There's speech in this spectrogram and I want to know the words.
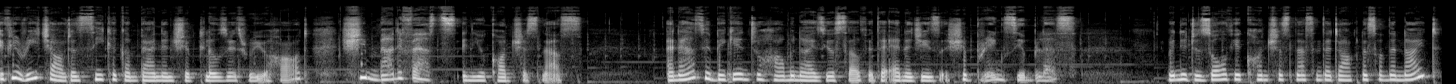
if you reach out and seek a companionship closer through your heart, she manifests in your consciousness. And as you begin to harmonize yourself with the energies, she brings you bliss. When you dissolve your consciousness in the darkness of the night,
